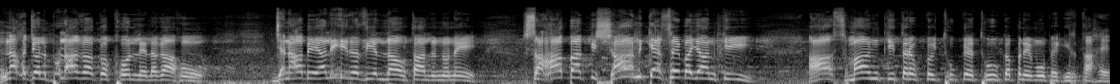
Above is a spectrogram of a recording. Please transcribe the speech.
نحج البلاغہ کو کھولنے لگا ہوں۔ جناب علی رضی اللہ تعالیٰ نے صحابہ کی شان کیسے بیان کی؟ آسمان کی طرف کوئی تھوکے تھوک اپنے منہ پہ گرتا ہے۔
